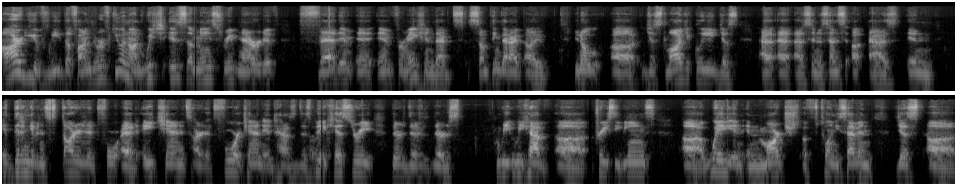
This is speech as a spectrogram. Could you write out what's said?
arguably the founder of QAnon, which is a mainstream narrative fed in, in, information. That's something that I, I you know, uh, just logically, just as, as in a sense, uh, as in it didn't even started at four at 8chan it started at 4chan it has this right. big history there, there there's we we have uh Tracy Beanz uh way in in march of 27 just uh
